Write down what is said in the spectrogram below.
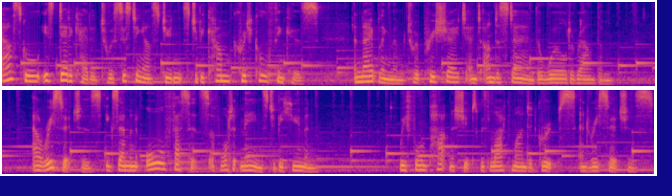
Our school is dedicated to assisting our students to become critical thinkers, enabling them to appreciate and understand the world around them. Our researchers examine all facets of what it means to be human. We form partnerships with like minded groups and researchers.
